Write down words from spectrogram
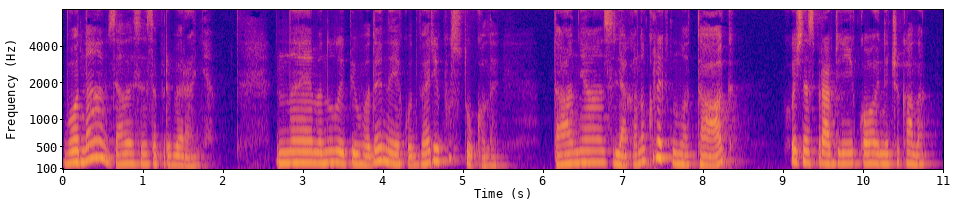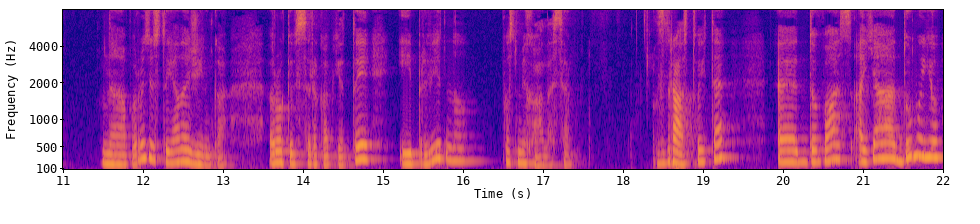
вона взялася за прибирання. Не минуло й півгодини, як у двері постукали. Таня злякано крикнула так, хоч насправді нікого й не чекала. На порозі стояла жінка років 45 і привітно посміхалася. Здрастуйте, е, до вас, а я думаю,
